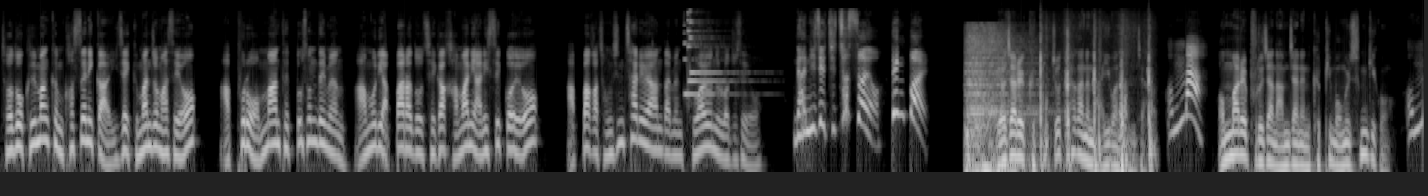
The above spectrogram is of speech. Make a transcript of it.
저도 글만큼 컸으니까 이제 그만 좀 하세요. 앞으로 엄마한테 또 손대면 아무리 아빠라도 제가 가만히 안 있을 거예요. 아빠가 정신 차려야 한다면 좋아요 눌러주세요. 난 이제 지쳤어요. 땡벌. 여자를 급히 쫓아가는 아이와 남자. 엄마, 엄마를 부르자 남자는 급히 몸을 숨기고 엄마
